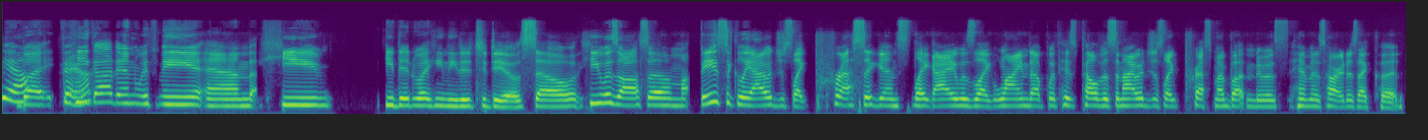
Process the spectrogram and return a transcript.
Yeah. But fair. he got in with me and he he did what he needed to do. So he was awesome. Basically, I would just like press against, like I was like lined up with his pelvis and I would just like press my butt into his, him as hard as I could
